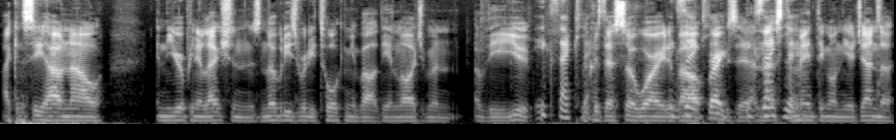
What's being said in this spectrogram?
I can see how now in the European elections, nobody's really talking about the enlargement of the EU Exactly. because they're so worried about Exactly. Brexit, and that's the main thing on the agenda.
